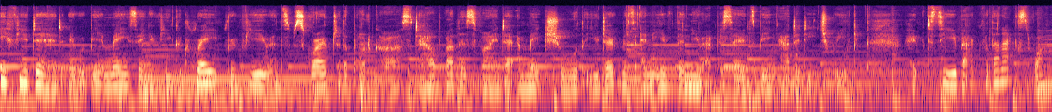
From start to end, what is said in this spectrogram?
If you did, it would be amazing if you could rate, review, and subscribe to the podcast to help others find it and make sure that you don't miss any of the new episodes being added each week. Hope to see you back for the next one.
